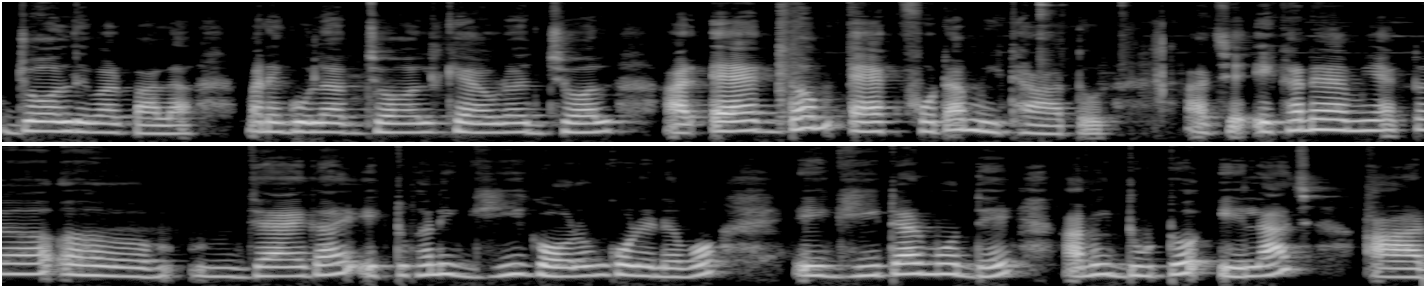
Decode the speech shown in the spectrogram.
জল দেওয়ার পালা। মানে গোলাপ জল, কেওড়ার জল আর একদম এক ফোঁটা মিঠা আতর। আচ্ছা এখানে আমি একটা জায়গায় একটুখানি ঘি গরম করে নেব। এই ঘিটার মধ্যে আমি দুটো এলাচ আর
